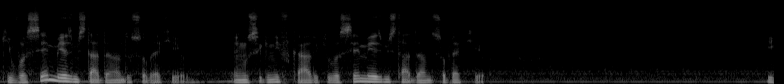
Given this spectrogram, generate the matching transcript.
que você mesmo está dando sobre aquilo, em um significado que você mesmo está dando sobre aquilo. E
